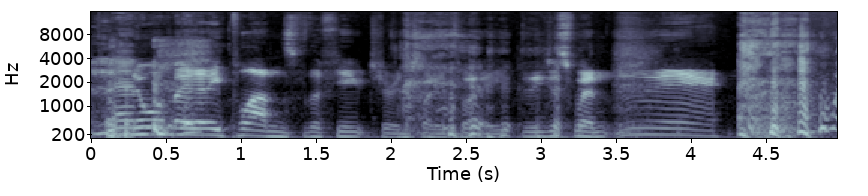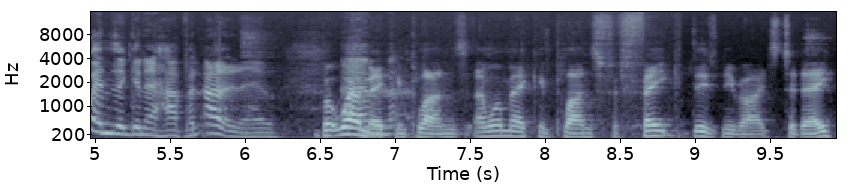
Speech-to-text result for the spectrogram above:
Um, no one made any plans for the future in 2020. They just went, When's it going to happen? I don't know. But we're Um, making plans, and we're making plans for fake Disney rides today.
